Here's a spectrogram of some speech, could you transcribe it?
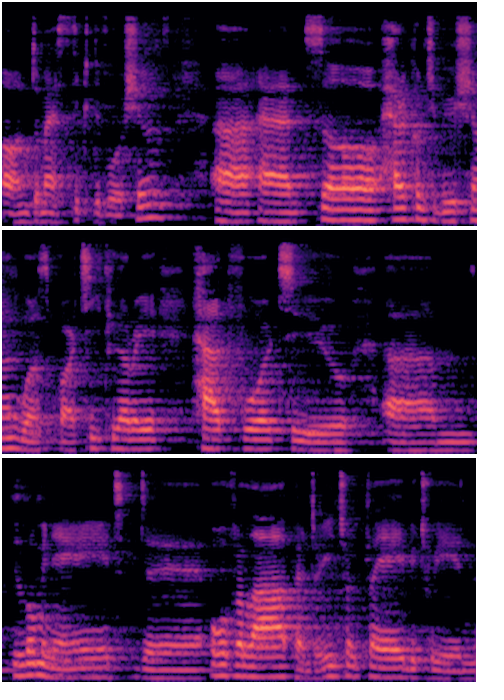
on domestic devotions. Uh, and so her contribution was particularly helpful to um, illuminate the overlap and the interplay between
